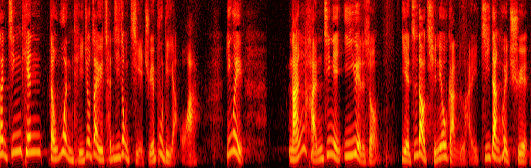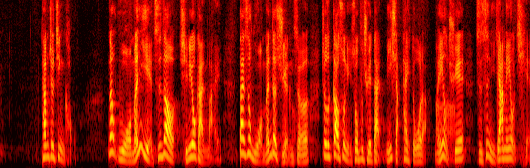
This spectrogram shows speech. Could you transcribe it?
但今天的问题就在于陈其仲解决不了啊，因为南韩今年一月的时候也知道禽流感来，鸡蛋会缺，他们就进口。那我们也知道禽流感来，但是我们的选择就是告诉你说不缺蛋，你想太多了，没有缺，只是你家没有钱。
